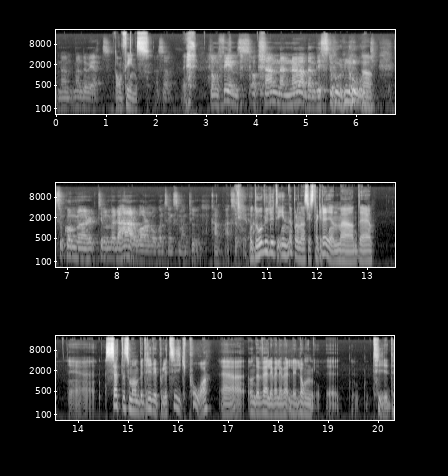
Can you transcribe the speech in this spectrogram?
men, men du vet, De finns. Alltså, de finns och sen när nöden blir stor nog Ja. så kommer till och med det här att vara någonting som man kan acceptera. Och då är vi lite inne på den här sista grejen med eh, eh, sättet som man bedriver politik på eh, under väldigt, väldigt, väldigt lång eh, tid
